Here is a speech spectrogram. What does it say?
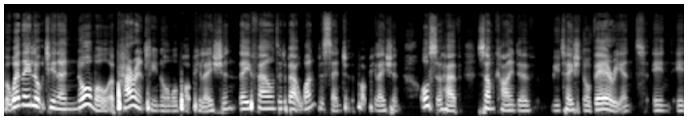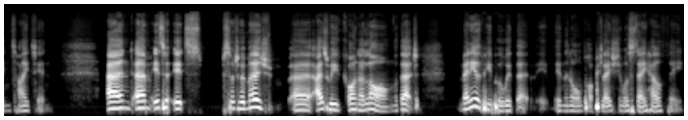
But when they looked in a normal, apparently normal population, they found that about 1% of the population also have some kind of mutational variant in, in titin. And um, it's, it's sort of emerged uh, as we've gone along that many of the people with that in the normal population will stay healthy.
